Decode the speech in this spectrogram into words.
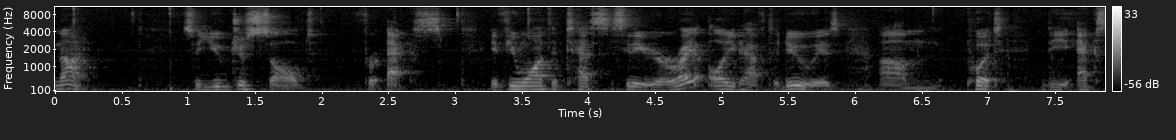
9. So you've just solved for x. If you want to test to see that you're right, all you'd have to do is um, put the x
